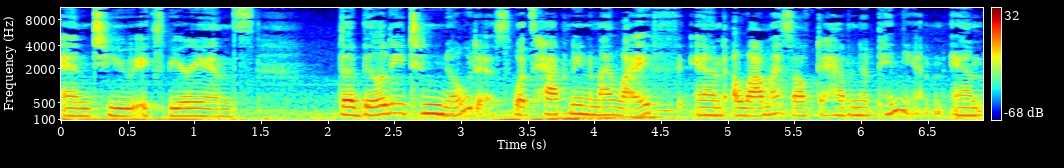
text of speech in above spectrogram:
and to experience the ability to notice what's happening in my life and allow myself to have an opinion and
